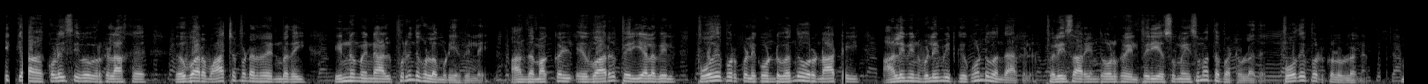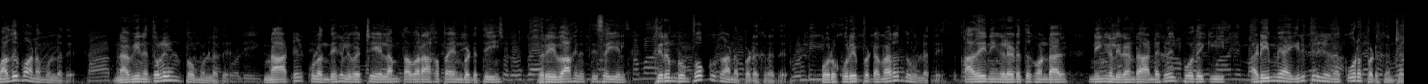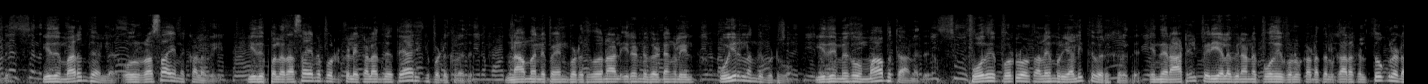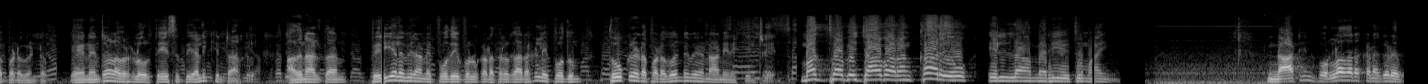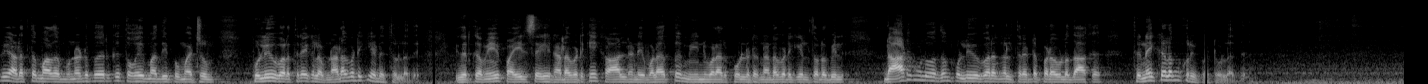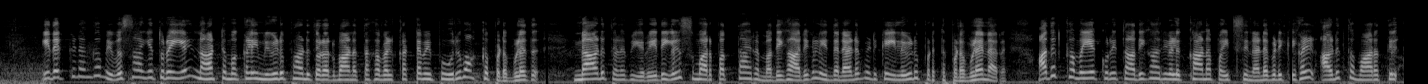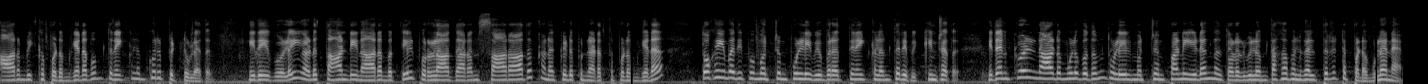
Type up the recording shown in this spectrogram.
நம்பிக்கையாக கொலை செய்பவர்களாக எவ்வாறு மாற்றப்பட்டனர் என்பதை இன்னும் என்னால் புரிந்து கொள்ள முடியவில்லை. அந்த மக்கள் எவ்வாறு பெரிய அளவில் போதைப் பொருட்களை கொண்டு வந்து ஒரு நாட்டை அழிவின் விளிம்பிற்கு கொண்டு வந்தார்கள்? போலீசாரின் தோள்களில் பெரிய சுமை சுமத்தப்பட்டுள்ளது. போதைப் பொருட்கள் உள்ளன. மதுபானம் உள்ளது. நவீன தொழில்நுட்பம் உள்ளது. நாட்டில் குழந்தைகள் இவற்றையெல்லாம் தவறாக பயன்படுத்தி விரைவாக இந்த திசையில் திரும்பும் போக்கு காணப்படுகிறது. ஒரு குறிப்பிட்ட மருந்து உள்ளது. அதை நீங்கள் எடுத்துக்கொண்டால் நீங்கள் இரண்டு ஆண்டுகளில் போதைக்கு அடிமையாக இருப்பீர்கள் என கூறப்படுகின்றது. இது மருந்து அல்ல ஒரு ரசாயன ரசாயன கலவை. இது பல ரசாயன பொருட்களை கலந்து தயாரிக்கப்படுகிறது. நாம் என்னை பயன்படுத்துவதனால் இரண்டு வருடங்களில் உயிரிழந்து விடுவோம். இது மிகவும் ஆபத்தானது. போதைப் பொருள் ஒரு தலைமுறை அளித்து வருகிறது. இந்த நாட்டில் பெரிய அளவிலான போதைப் பொருள் கடத்தல்காரர்கள் தூக்கிலிடப்பட வேண்டும். ஏனென்றால் அவர்கள் ஒரு தேசத்தை அளிக்கின்றார்கள் அதனால் தான் பெரிய அளவிலான போதைப் பொருள் கடத்தல்காரர்கள் எப்போதும் தூக்கிலிடப்பட வேண்டும் என நான் நினைக்கின்றேன். நாட்டின் பொருளாதார கணக்கெடுப்பை அடுத்த மாதம் முன்னெடுப்பதற்கு தொகை மதிப்பு மற்றும் புள்ளிவிவர திணைக்களம் நடவடிக்கை எடுத்துள்ளது. இதற்கமைய பயிர் செய்கை நடவடிக்கை கால்நடை வளர்ப்பு மீன் வளர்ப்பு உள்ளிட்ட நடவடிக்கைகள் தொடர்பில் நாடு முழுவதும் புள்ளி விவரங்கள் திரட்டப்பட உள்ளதாக திணைக்களம் குறிப்பிட்டுள்ளது. இதற்கிணங்க விவசாயத்துறையில் நாட்டு மக்களின் ஈடுபாடு தொடர்பான தகவல் கட்டமைப்பு உருவாக்கப்பட உள்ளது. நாடு தழுவிய ரீதியில் சுமார் பத்தாயிரம் அதிகாரிகள் இந்த நடவடிக்கையில் ஈடுபடுத்தப்பட உள்ளனர். அதற்கமைய குறித்த அதிகாரிகளுக்கான பயிற்சி நடவடிக்கைகள் அடுத்த வாரத்தில் ஆரம்பிக்கப்படும் எனவும் திணைக்களம் குறிப்பிட்டுள்ளது. இதேவேளை அடுத்த ஆண்டின் ஆரம்பத்தில் பொருளாதாரம் சாராத கணக்கெடுப்பு நடத்தப்படும் என தொகை மதிப்பு மற்றும் புள்ளி விவர திணைக்களம் தெரிவிக்கின்றது. இதன் கீழ் நாடு முழுவதும் தொழில் மற்றும் பணியிடங்கள் தொடர்பிலும் தகவல்கள் திரட்டப்பட உள்ளன.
